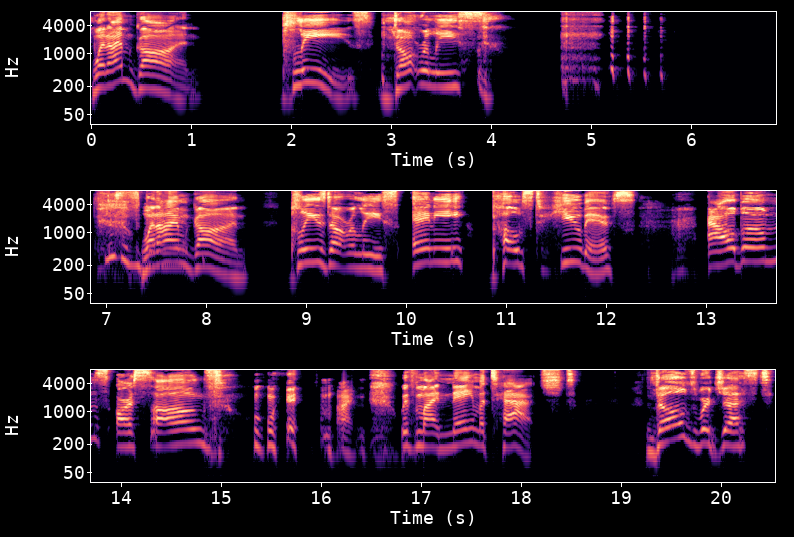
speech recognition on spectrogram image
When I'm gone, please don't release. When. I'm gone, please don't release any posthumous albums or songs with my with my name attached. Those were just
